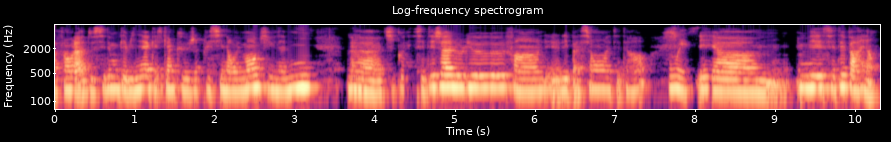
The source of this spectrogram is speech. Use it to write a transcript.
Enfin voilà, de céder mon cabinet à quelqu'un que j'apprécie énormément, qui est une amie, Mmh. euh, qui connaissait déjà le lieu, enfin les, les patients, etc. Ouais. Et mais c'était pas rien.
